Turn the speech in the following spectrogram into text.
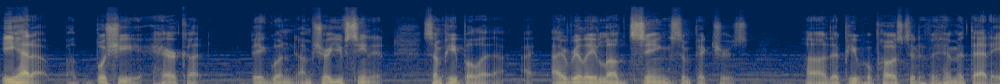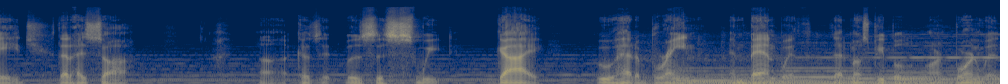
He had a, a bushy haircut, a big one. I'm sure you've seen it. Some people, uh, I, I really loved seeing some pictures uh, that people posted of him at that age that I saw. Because it was this sweet guy who had a brain and bandwidth that most people aren't born with,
